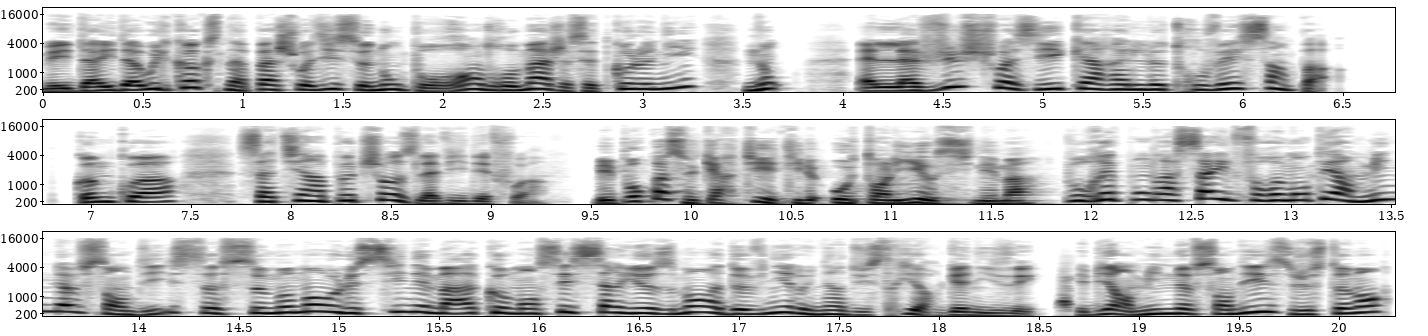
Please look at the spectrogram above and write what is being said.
Mais Daida Wilcox n'a pas choisi ce nom pour rendre hommage à cette colonie, non, elle l'a juste choisi car elle le trouvait sympa. Comme quoi, ça tient un peu de choses la vie des fois. Mais pourquoi ce quartier est-il autant lié au cinéma? Pour répondre à ça, il faut remonter en 1910, ce moment où le cinéma a commencé sérieusement à devenir une industrie organisée. Eh bien, en 1910, justement,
